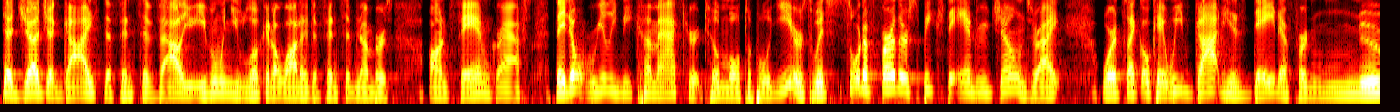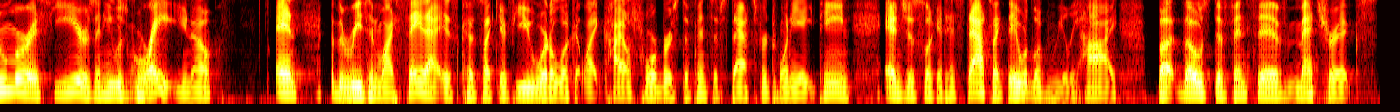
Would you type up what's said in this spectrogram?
to judge a guy's defensive value even when you look at a lot of defensive numbers on fan graphs they don't really become accurate till multiple years which sort of further speaks to Andruw jones right where it's like okay we've got his data for numerous years and he was great you know and the reason why I say that is because, like, if you were to look at like Kyle Schwarber's defensive stats for 2018 and just look at his stats, like they would look really high. But those defensive metrics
